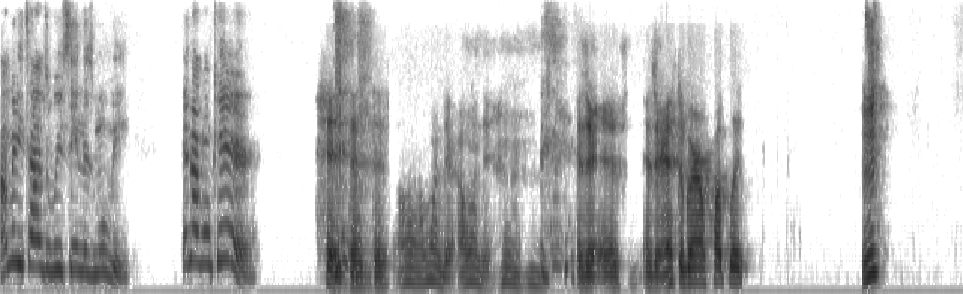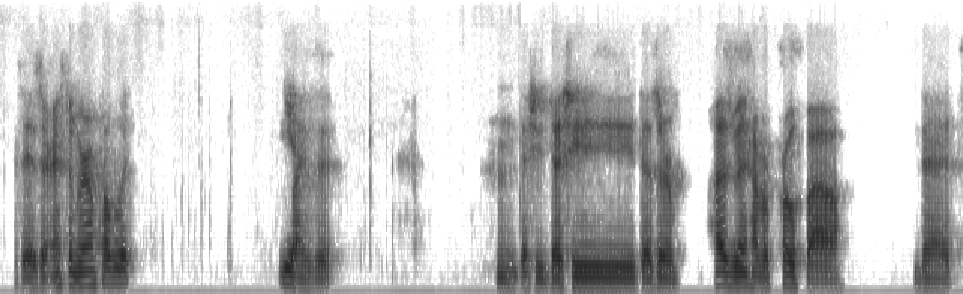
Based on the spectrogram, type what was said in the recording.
How many times have we seen this movie? They're not gonna care. Shit, there's, there's, oh, I wonder, I wonder. Hmm, hmm. Is there is, is there Instagram public? Hmm? Is, there, is there Instagram public? Yeah. Like, is it? Hmm, does she does she does her husband have a profile that's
